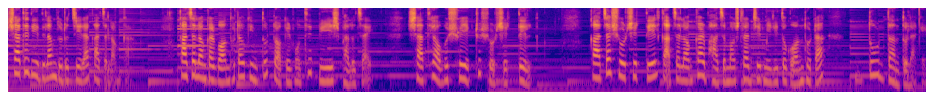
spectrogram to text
সাথে দিয়ে দিলাম দুটো চেরা কাঁচা লঙ্কা। কাঁচা লঙ্কার গন্ধটাও কিন্তু টকের মধ্যে বেশ ভালো যায়। সাথে অবশ্যই একটু সর্ষের তেল। কাঁচা সর্ষের তেল, কাঁচা লঙ্কা আর ভাজা মশলার যে মিলিত গন্ধটা দুর্দান্ত লাগে।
